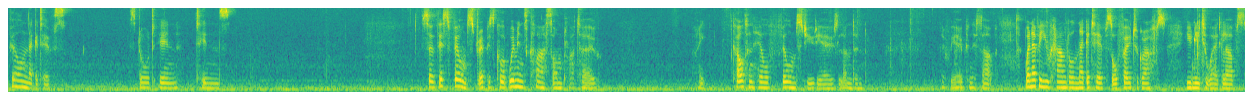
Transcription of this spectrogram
film negatives stored in tins. So this film strip is called Women's Class on Plateau by Carlton Hill Film Studios, London. So if we open this up, whenever you handle negatives or photographs, you need to wear gloves.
